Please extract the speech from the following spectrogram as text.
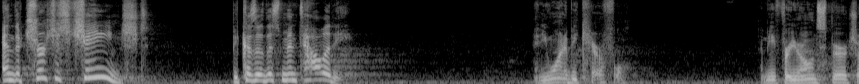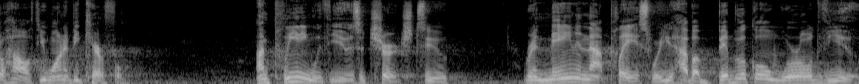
And the church has changed because of this mentality. And you want to be careful. I mean, for your own spiritual health, you want to be careful. I'm pleading with you as a church to remain in that place where you have a biblical worldview,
